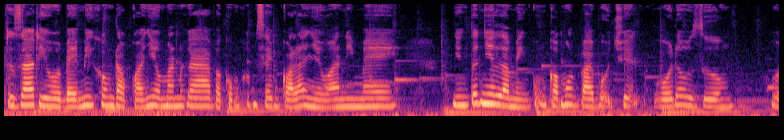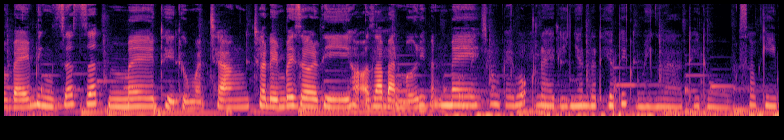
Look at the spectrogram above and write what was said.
Thực ra thì hồi bé mình không đọc quá nhiều manga và cũng không xem quá là nhiều anime. Nhưng tất nhiên là mình cũng có một vài bộ truyện gối đầu giường. Hồi bé mình rất rất mê Thủy thủ mặt trăng. Cho đến bây giờ thì họ ra bản mới thì vẫn mê. Trong cái bộ này thì nhân vật yêu thích của mình là Thủy thủ sao kim.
